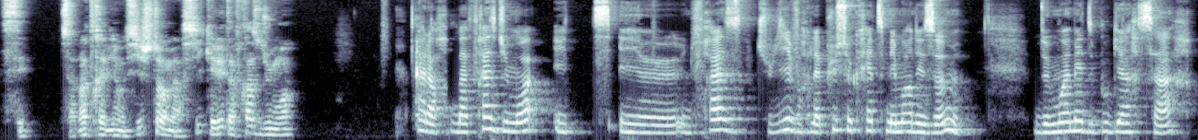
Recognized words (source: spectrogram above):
C'est, ça va très bien aussi, je te remercie. Quelle est ta phrase du mois? Alors, ma phrase du mois est, euh, une phrase du livre La plus secrète mémoire des hommes de Mohamed Bougar Sarr.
